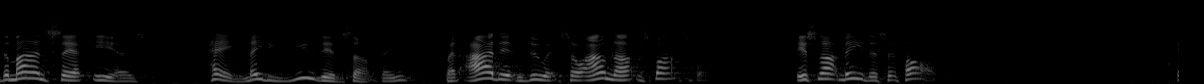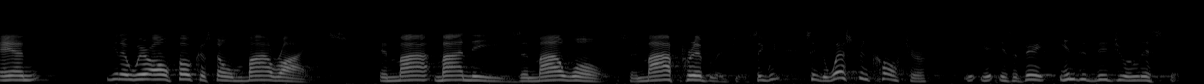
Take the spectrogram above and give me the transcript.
The mindset is hey, maybe you did something, but I didn't do it, so I'm not responsible. It's not me that's at fault. And, you know, we're all focused on my rights and my, my needs and my wants and my privileges. See, we, see the Western culture is a very individualistic.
